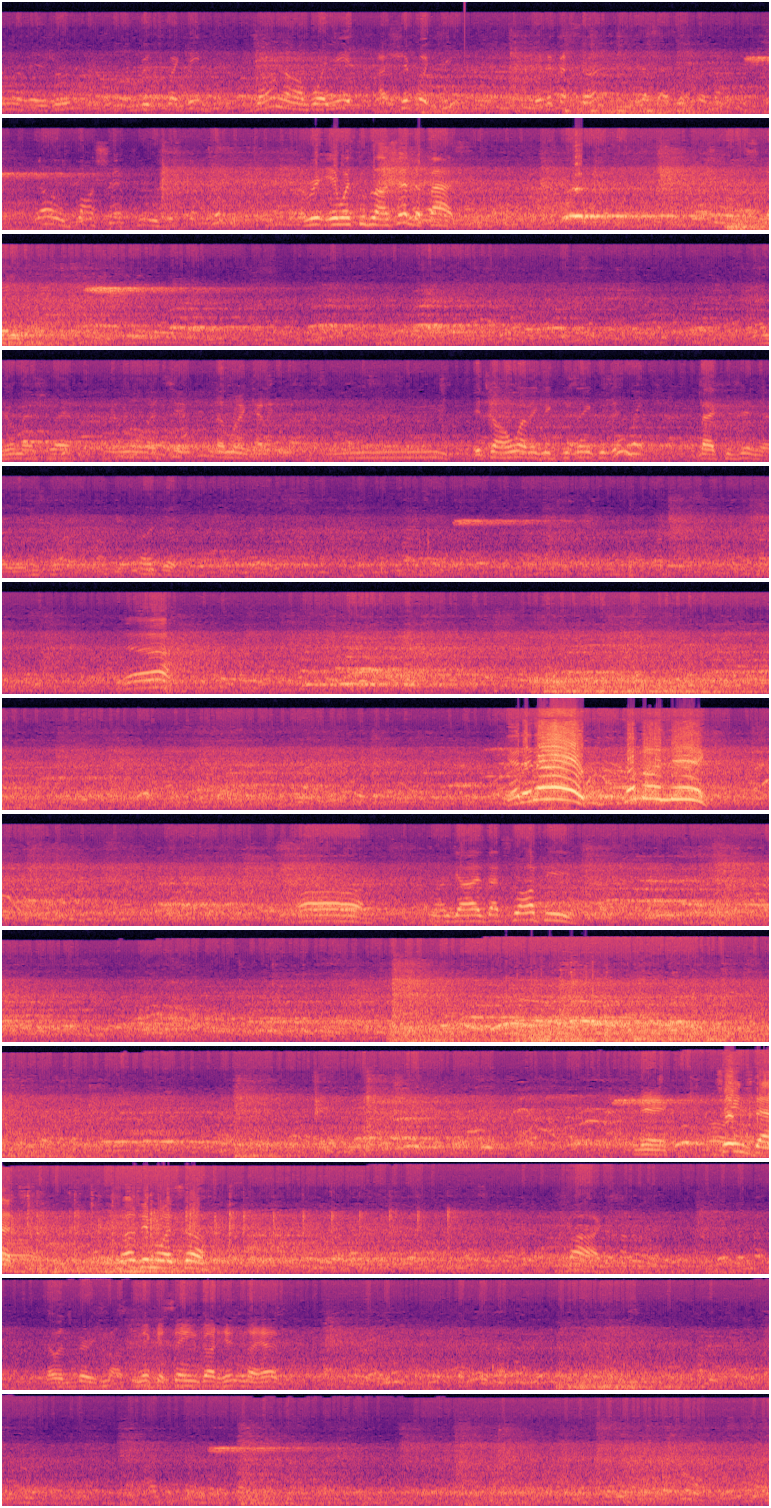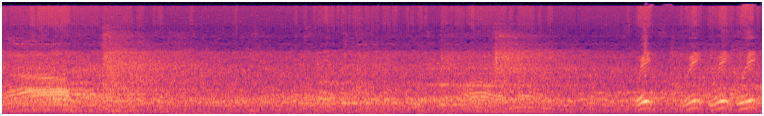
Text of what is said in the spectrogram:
tu veux te fucker. John l'a envoyé à je sais pas qui, il n'y avait personne, et là, ça a it was Blanchette who was just looking. Re- It was to Blanchette the pass. Allô, ma chouette. Comment vas-tu? Donne-moi un câlin. Es-tu en haut avec les cousins et cousines? Oui. Ben, cousine, il y a. OK. Yeah. Get it out! Come on, Nick! Ah, oh, come on, guys, that's sloppy. Nick, uh, change that. Changez-moi ça. Fuck. That was very sloppy. Nick is saying he got hit in the head. Wow. Wait, wait, wait, wait.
